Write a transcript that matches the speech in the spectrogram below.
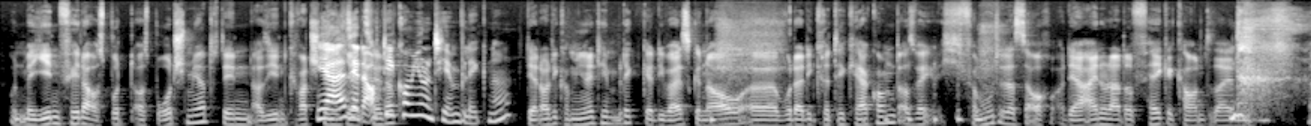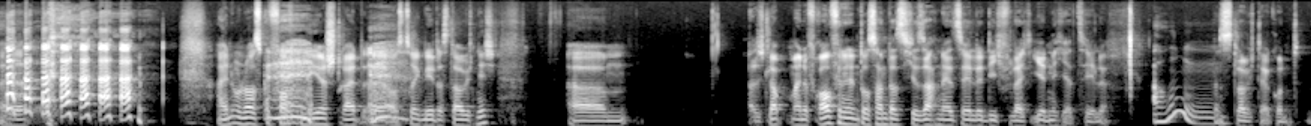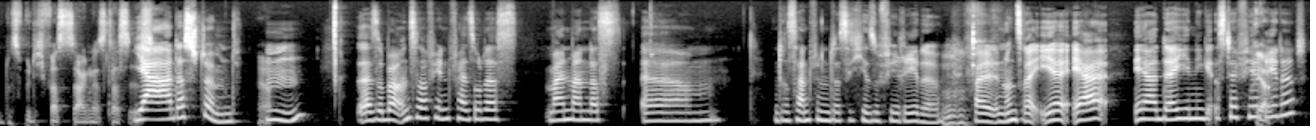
und mir jeden Fehler aus, But aus Brot schmiert, den, also jeden Quatsch, den Ja, ich sie hat auch die. Community im Blick, ne? Die hat auch die Community im Blick, die weiß genau, äh, wo da die Kritik herkommt. Also ich vermute, dass da auch der ein oder andere Fake-Account sein, äh, einen unausgefochtenen Ehestreit äh, austrägt. Nee, das glaube ich nicht. Ähm, also ich glaube, meine Frau findet interessant, dass ich hier Sachen erzähle, die ich vielleicht ihr nicht erzähle. Oh. Das ist, glaube ich, der Grund. Das würde ich fast sagen, dass das ist. Ja, das stimmt. Ja. Mhm. Also bei uns ist auf jeden Fall so, dass mein Mann das ähm, interessant findet, dass ich hier so viel rede. Weil in unserer Ehe er, er derjenige ist, der viel Ja. redet.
